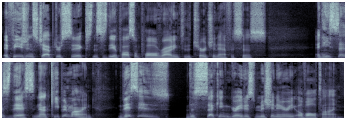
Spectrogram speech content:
Ephesians chapter 6, this is the Apostle Paul writing to the church in Ephesus. And he says this. Now keep in mind, this is the second greatest missionary of all time,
